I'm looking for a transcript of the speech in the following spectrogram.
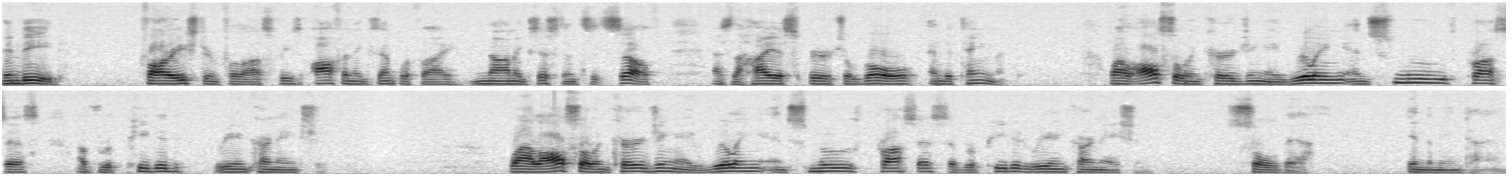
Indeed, Far Eastern philosophies often exemplify non existence itself as the highest spiritual goal and attainment, while also encouraging a willing and smooth process of repeated reincarnation. While also encouraging a willing and smooth process of repeated reincarnation, soul death, in the meantime.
